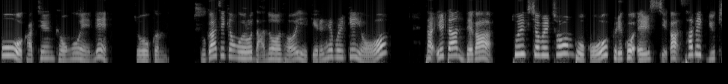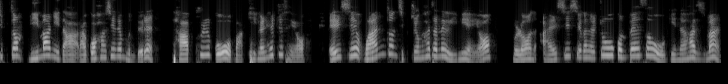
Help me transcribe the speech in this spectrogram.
4 같은 경우에는 조금 두 가지 경우로 나누어서 얘기를 해볼게요. 자, 일단 내가 토익 시험을 처음 보고 그리고 LC가 460점 미만이다 라고 하시는 분들은 다 풀고 마킹을 해주세요. LC에 완전 집중하자는 의미예요. 물론 RC 시간을 조금 뺏어 오기는 하지만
